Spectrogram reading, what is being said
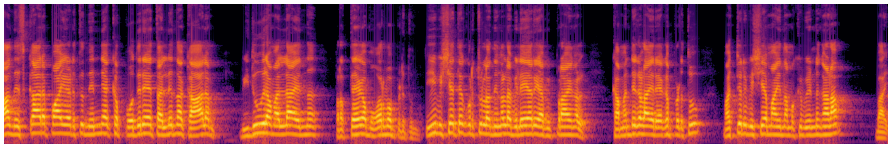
ആ നിസ്കാരപ്പായ എടുത്ത് നിന്നെയൊക്കെ പൊതിരെ തല്ലുന്ന കാലം വിദൂരമല്ല എന്ന് പ്രത്യേകം ഓർമ്മപ്പെടുത്തുന്നു. ഈ വിഷയത്തെക്കുറിച്ചുള്ള നിങ്ങളുടെ വിലയേറിയ അഭിപ്രായങ്ങൾ കമന്റുകളായി രേഖപ്പെടുത്തൂ. മറ്റൊരു വിഷയമായി നമുക്ക് വീണ്ടും കാണാം. ബൈ.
